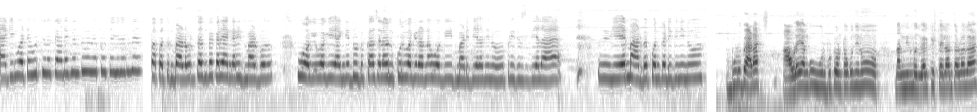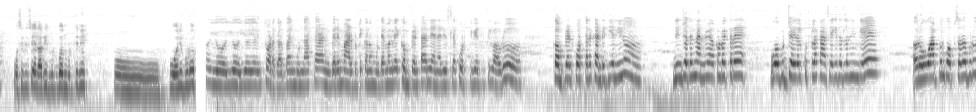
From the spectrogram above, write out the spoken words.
ಯಾಕೆ ಹಿಂಗೆ ಹೊಟ್ಟೆ ಉಡ್ಸಿದ ಕಾಣಕ್ಕಂತೂ ತುಂಬ ಪಾಪತ್ತನ ಬಾಡವ್ರು ತಂದ್ಬೇಕಾರೆ ಹೆಂಗಾರು ಇದು ಮಾಡ್ಬೋದು. ಹೋಗಿ ಹೋಗಿ ಹಂಗೆ ದುಡ್ಡು ಕಾಸೆಲ್ಲ ಹೋಗಿರನ ಹೋಗಿ ಇದು ಮಾಡಿದ್ಯಲ್ಲ ನೀನು, ಪ್ರೀತಿಸಿದ್ಯಲ್ಲ? ಏನು ಮಾಡಬೇಕು ಅನ್ಕೊಂಡಿದ್ದೀನಿ ನೀನು? ಬಿಡು ಬೇಡ. ಅವಳೇ ಹೆಂಗೂ ಊರು ಬಿಟ್ಟು ಹೊಂಟೋಗು ನೀನು. ನಾನು ನಿನ್ನ ಮದುವೆಗೆ ಇಷ್ಟ ಇಲ್ಲ ಅಂತ ಅವಳಲ್ಲ. ಹೊಸ ದಿವಸ ಎಲ್ಲರೂ ಇದ್ಬಿಟ್ಟು ಬಂದ್ಬಿಡ್ತೀನಿ. ಓ, ಹೋಲಿ ಬಿಡು. ಅಯ್ಯೋ ಅಯ್ಯೋ ಅಯ್ಯೋ ಏನು ತೊಡಗಲ್ ಬಂದು ಮುನ್ನಾಕ? ಹಂಗೆ ಬೇರೆ ಮಾಡ್ಬಿಟ್ಟು ಕಣ ಮುಂಡೆ ಮಗನೇ ಕಂಪ್ಲೇಂಟ್ ನೆನೆ ದಿಸ್ಲೆ ಕೊಡ್ತೀವಿ ಅಂತಿಲ್ವ ಅವರು. ಕಂಪ್ಲೇಂಟ್ ಕೊಡ್ತಾರೆ ಕಂಡಿದ್ಯಾ ನೀನು? ನಿನ್ನ ಜೊತೆ ನನ್ನ ಹೇಳ್ಕೊಂಡು ಹೋಗ್ತಾರೆ ಹೋಗ್ಬಿಟ್ಟು ಜೈಲಲ್ಲಿ ಕುತ್ಕೊಳಕ್ಕೆ ಆಸೆ ಆಗಿದ್ದಲ್ಲ ನಿಮಗೆ ಅವ್ರು ಹೂವು ಅಪ್ಪನಿಗೆ ಒಪ್ಸದ ಬಿಡು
